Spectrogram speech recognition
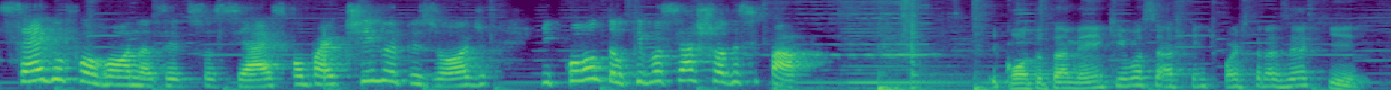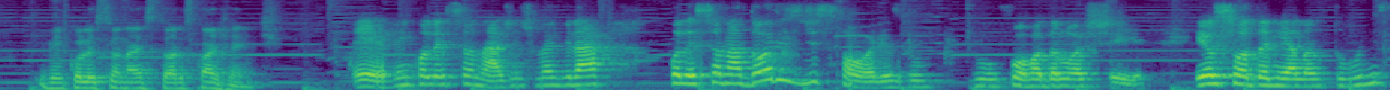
segue o Forró nas redes sociais, compartilha o episódio e conta o que você achou desse papo. E conta também quem você acha que a gente pode trazer aqui. E vem colecionar histórias com a gente. É, vem colecionar. A gente vai virar colecionadores de histórias do, do Forró da Lua Cheia. Eu sou a Daniela Antunes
